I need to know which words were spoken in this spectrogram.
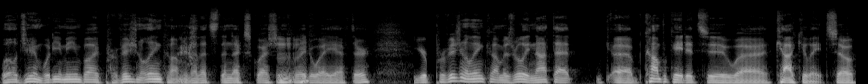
Well, Jim, what do you mean by provisional income? You know, that's the next question right away after. Your provisional income is really not that uh, complicated to uh, calculate. So,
